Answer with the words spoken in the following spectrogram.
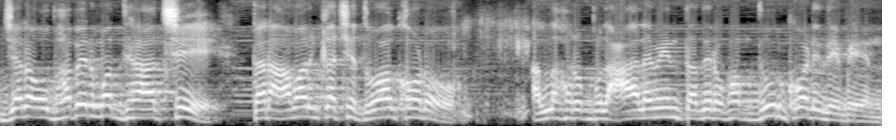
যারা অভাবের মধ্যে আছে, তারা আমার কাছে দোয়া করো। আল্লাহ রব্বুল আলমিন তাদের অভাব দূর করে দেবেন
